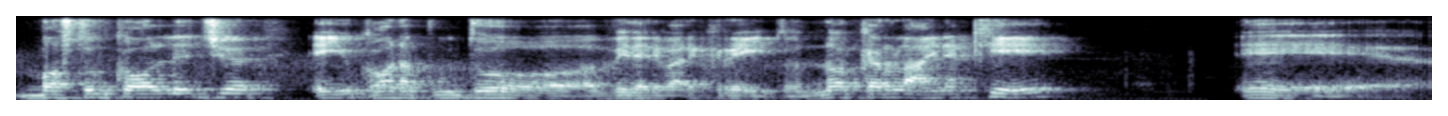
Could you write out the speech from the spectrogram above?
Boston College e UConn appunto vede arrivare Creighton, North Carolina che eh,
